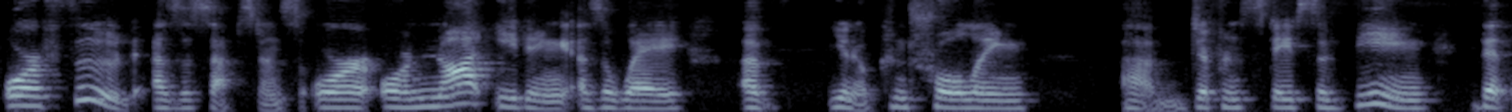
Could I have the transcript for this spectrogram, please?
or food as a substance or or not eating as a way of you know controlling um, different states of being that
